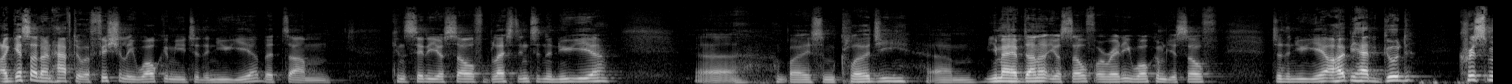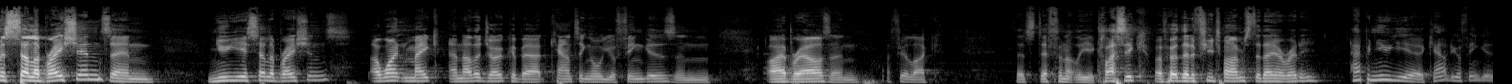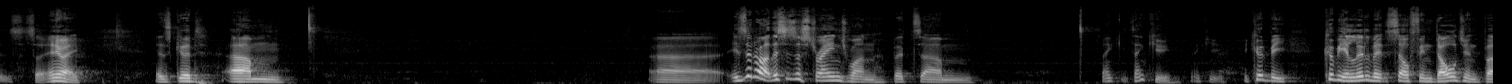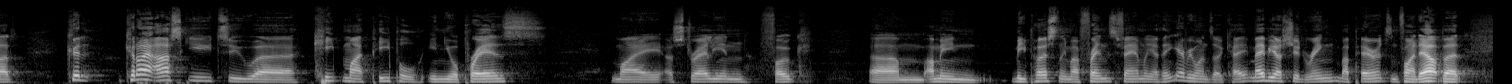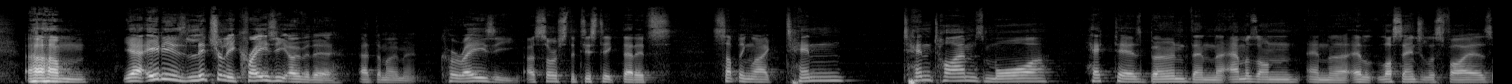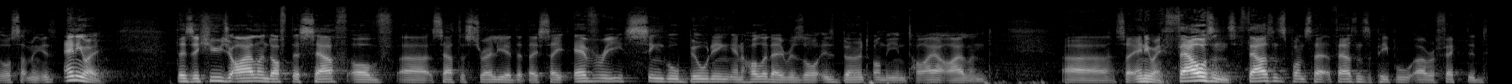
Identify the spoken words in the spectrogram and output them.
I guess I don't have to officially welcome you to the new year, but um, consider yourself blessed into the new year uh, by some clergy. Um, you may have done it yourself already, welcomed yourself to the new year. I hope you had good Christmas celebrations and New Year celebrations. I won't make another joke about counting all your fingers and eyebrows, and I feel like that's definitely a classic. I've heard that a few times today already. Happy New Year, count your fingers. So, anyway, it's good. Um, uh, is it all right? This is a strange one, but um, thank you, thank you, thank you. It could be, could be a little bit self indulgent, but could, could I ask you to uh, keep my people in your prayers, my Australian folk? Um, I mean, me personally, my friends, family, I think everyone's okay. Maybe I should ring my parents and find out, but um, yeah, it is literally crazy over there at the moment. Crazy. I saw a statistic that it's something like 10, 10 times more hectares burned than the Amazon and the Los Angeles fires or something. Anyway, there's a huge island off the south of uh, South Australia that they say every single building and holiday resort is burnt on the entire island. Uh, so anyway, thousands, thousands upon thousands of people are affected,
